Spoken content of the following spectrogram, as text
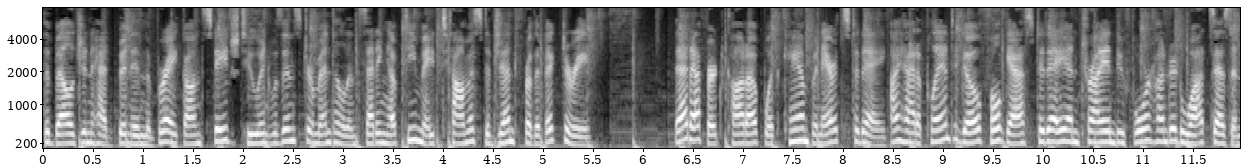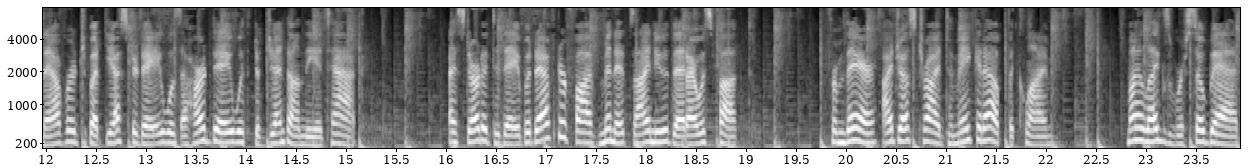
The Belgian had been in the break on stage 2 and was instrumental in setting up teammate Thomas De Gendt for the victory. That effort caught up with Campenaerts today. I had a plan to go full gas today and try and do 400 watts as an average but yesterday was a hard day with De Gendt on the attack. I started today but after 5 minutes I knew that I was fucked. From there, I just tried to make it up the climb. My legs were so bad.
